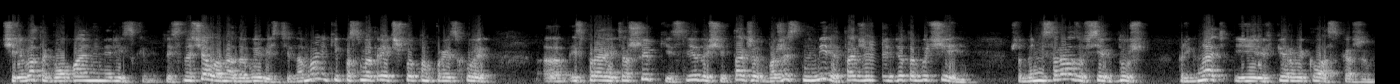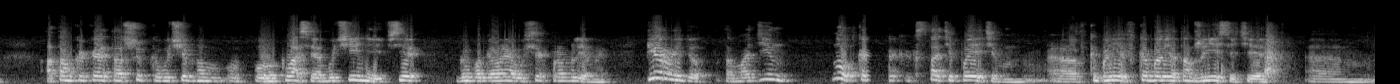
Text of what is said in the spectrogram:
чревато глобальными рисками. То есть сначала надо вывести на маленький, посмотреть, что там происходит Э, исправить ошибки. Следующий, также в божественном мире также идет обучение, чтобы не сразу всех душ пригнать и в первый класс, скажем, а там какая-то ошибка в учебном классе обучения, и все, грубо говоря, у всех проблемы. Первый идет, там один, ну, вот как, кстати, по этим, э, в Кабале, в Кабале там же есть эти, эм,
